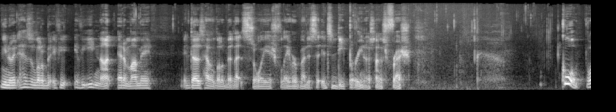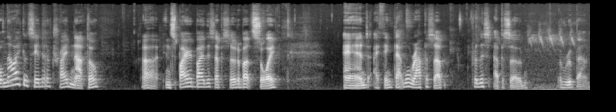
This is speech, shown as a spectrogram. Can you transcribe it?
You know, it has a little bit. If you if you eat not edamame, it does have a little bit of that soyish flavor, but it's it's deeper. You know, it's not as fresh. Cool. Well, now I can say that I've tried natto, uh, inspired by this episode about soy. And I think that will wrap us up for this episode of Rootbound.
